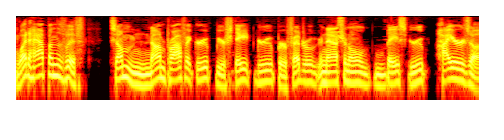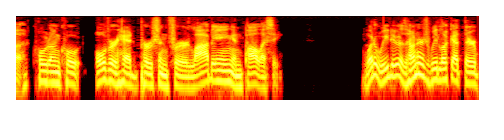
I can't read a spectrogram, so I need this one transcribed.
What happens if some nonprofit group, your state group or federal national based group hires a quote unquote overhead person for lobbying and policy? What do we do as hunters? We look at their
